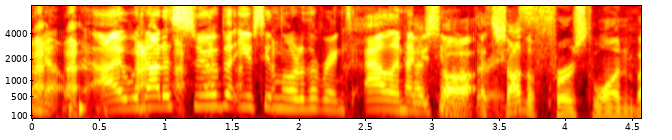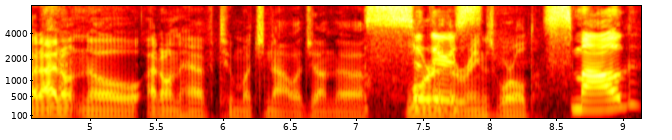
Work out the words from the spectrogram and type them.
I would not assume that you've seen Lord of the Rings. Alan, have I you seen Lord of the Rings? I saw the first one, but I don't know. I don't have too much knowledge on the So Lord of the Rings world. Smaug,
